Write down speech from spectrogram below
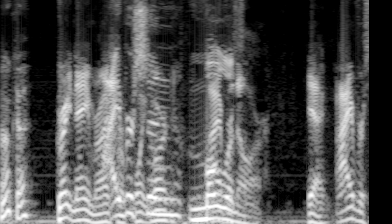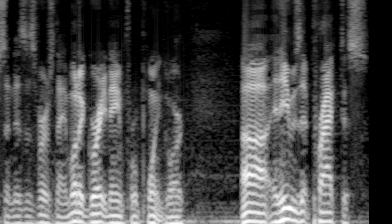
Okay. Great name, right? for a point Iverson? Molinar. Iverson. Yeah, Iverson is his first name. What a great name for a point guard. Uh, and he was at practice.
